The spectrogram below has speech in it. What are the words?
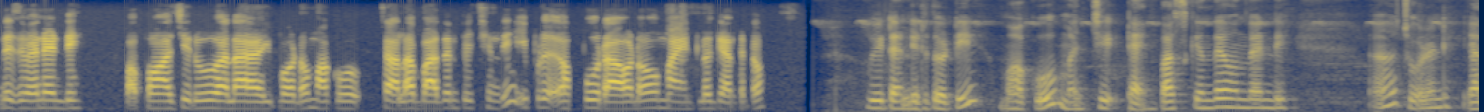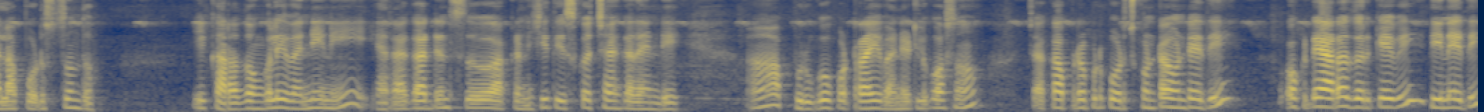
నిజమేనండి. పాపం ఆ చిరువు అలా అయిపోవడం మాకు చాలా బాధ అనిపించింది. ఇప్పుడు అప్పు రావడం మా ఇంట్లో గెంతడం వీటన్నిటితోటి మాకు మంచి టైంపాస్ కిందే ఉందండి. చూడండి ఎలా పొడుస్తుందో. ఈ కర్ర దొంగలు ఇవన్నీని ఎర్ర గార్డెన్స్ అక్కడి నుంచి తీసుకొచ్చాం కదండి. పురుగు పుట్ర ఇవన్నిటి కోసం చక్క అప్పుడప్పుడు పొడుచుకుంటూ ఉండేది. ఒకటి అర దొరికేవి తినేది.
